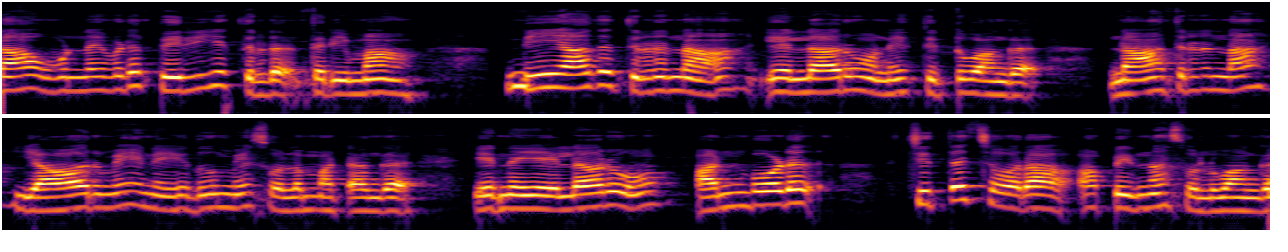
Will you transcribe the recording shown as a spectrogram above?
நான் உன்னை விட பெரிய திருடன் தெரியுமா? நீயாவது திருடுனா எல்லாரும் உன்னை திட்டுவாங்க. நான் திருடுனா யாருமே என்னை எதுவுமே சொல்ல மாட்டாங்க. என்னை எல்லாரும் அன்போட சித்தச்சோரா அப்படின்னு தான் சொல்லுவாங்க.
